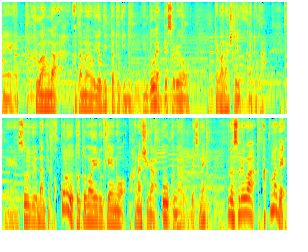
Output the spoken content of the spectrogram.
え、不安が頭をよぎった時にどうやってそれを手放していくかとか、え、そういうなんて心を整える系の話が多くなるんですね。ただそれはあくまで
